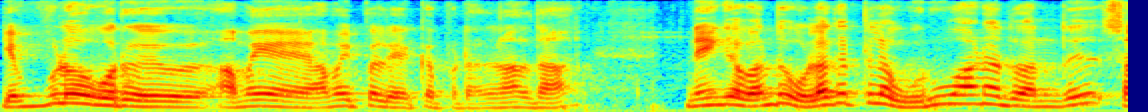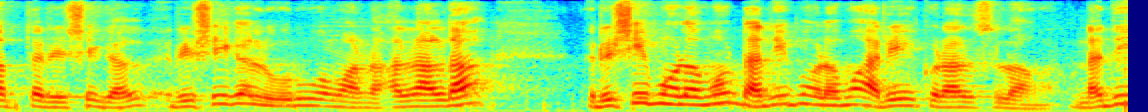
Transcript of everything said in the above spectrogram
எவ்வளோ ஒரு அமைய அமைப்பில் இயக்கப்பட்டது. அதனால்தான் நீங்கள் வந்து உலகத்தில் உருவானது வந்து சப்த ரிஷிகள். ரிஷிகள் உருவமான அதனால்தான் ரிஷி மூலமும் நதி மூலமும் அறியக்கூடாதுன்னு சொல்லுவாங்க. நதி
